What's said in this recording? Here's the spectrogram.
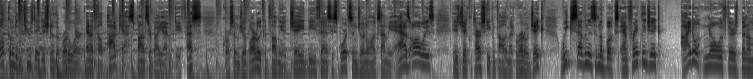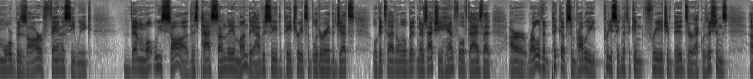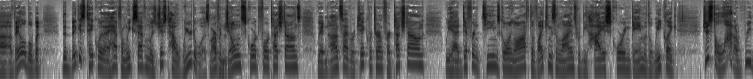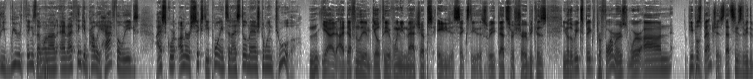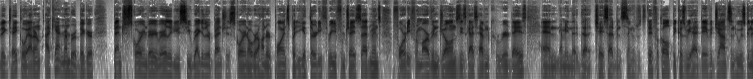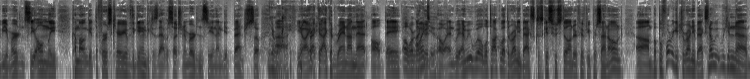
Welcome to the Tuesday edition of the RotoWire NFL podcast, sponsored by Yahoo DFS. Of course, I'm Joe Bartel. You can follow me at JB Fantasy Sports, and join alongside me, as always, is Jake Letarski. You can follow him at Roto Jake. Week seven is in the books, and frankly, Jake, I don't know if there's been a more bizarre fantasy week than what we saw this past Sunday and Monday. Obviously, the Patriots obliterated the Jets. We'll get to that in a little bit. And there's actually a handful of guys that are relevant pickups and probably pretty significant free agent bids or acquisitions uh, available. But the biggest takeaway that I had from week seven was just how weird it was. Marvin mm-hmm. Jones scored four touchdowns. We had an onside kick return for a touchdown. We had different teams going off. The Vikings and Lions were the highest scoring game of the week. Like, just a lot of really weird things that mm-hmm. went on. And I think in probably half the leagues, I scored under 60 points and I still managed to win two of them. Mm-hmm. Yeah, I definitely am guilty of winning matchups 80 to 60 this week. That's for sure. Because, you know, the week's big performers were on people's benches. That seems to be the big takeaway. I don't I can't remember a bigger bench scoring. Very rarely do you see regular benches scoring over 100 points, but you get 33 from Chase Edmonds, 40 from Marvin Jones. These guys having career days. And I mean, the, the Chase Edmonds thing was difficult because we had David Johnson, who was going to be emergency only, come out and get the first carry of the game because that was such an emergency and then get benched. So, uh, you know, I, I, could, I could rant on that all day. Oh, we're going could, to. Oh, and we, and we will. We'll talk about the running backs because guess who's still under 50% owned? Um, but before we get to running backs, know, we, we can, uh,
